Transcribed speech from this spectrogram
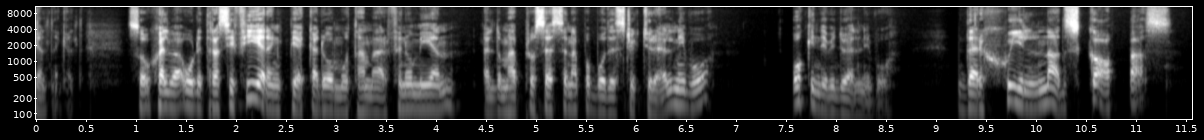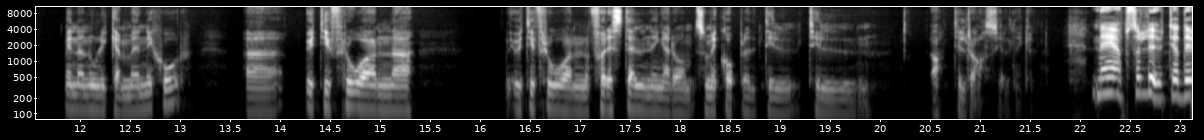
Helt enkelt. Så själva ordet rasifiering pekar då mot de här fenomen eller de här processerna på både strukturell nivå och individuell nivå. Där skillnad skapas mellan olika människor uh, utifrån, uh, utifrån föreställningar om, som är kopplade till, till, ja, till ras helt enkelt. Nej absolut, ja, det,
